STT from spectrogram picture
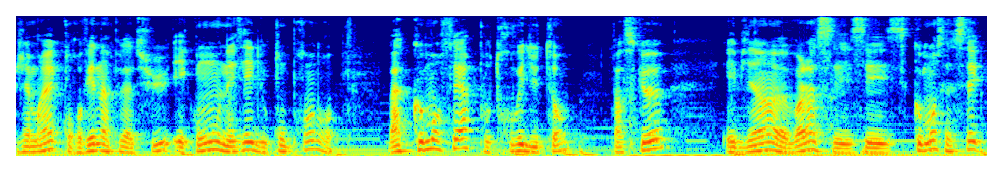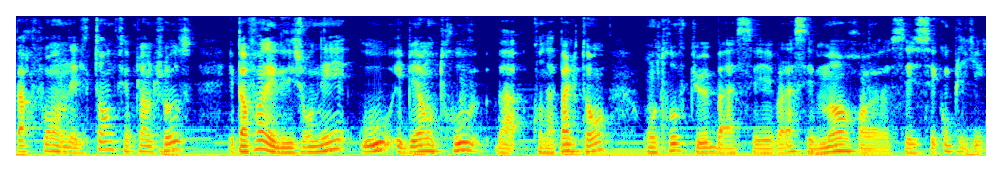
j'aimerais qu'on revienne un peu là-dessus et qu'on essaye de comprendre bah, comment faire pour trouver du temps. Parce que, eh bien, euh, voilà, c'est comment ça se fait que parfois on ait le temps de faire plein de choses et parfois on a des journées où, eh bien, on trouve bah, qu'on n'a pas le temps, on trouve que bah, c'est voilà, mort, euh, c'est compliqué.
